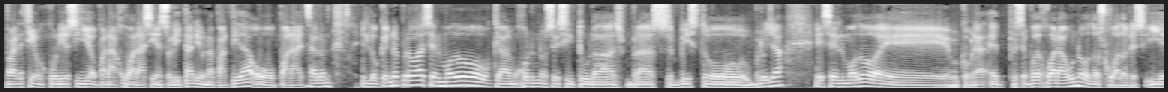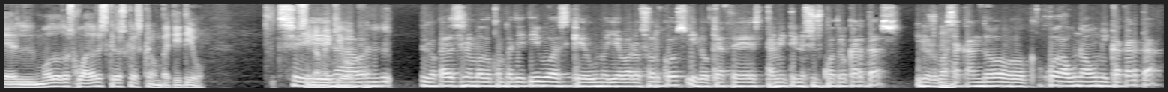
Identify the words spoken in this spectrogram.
pareció curiosillo para jugar así en solitario una partida o para echar Lo que no he probado es el modo, que a lo mejor no sé si tú lo has, visto, Brulla, es el modo, eh, eh, pues se puede jugar a uno o dos jugadores y el modo dos jugadores creo que es competitivo. Sí, si no me equivoco. lo que haces en el modo competitivo es que uno lleva los orcos y lo que hace es también tiene sus cuatro cartas y los va sacando, juega una única carta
